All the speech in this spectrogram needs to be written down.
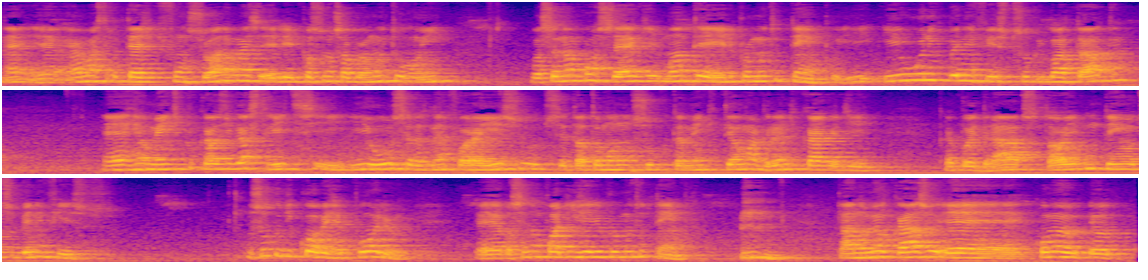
Né? É, é uma estratégia que funciona, mas ele possui um sabor muito ruim. Você não consegue manter ele por muito tempo. E, e o único benefício do suco de batata é realmente por causa de gastrite e, úlceras, né? Fora isso, você está tomando um suco também que tem uma grande carga de carboidratos e tal, e não tem outros benefícios. O suco de couve e repolho, é, você não pode ingerir por muito tempo. Tá? No meu caso, é, como eu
